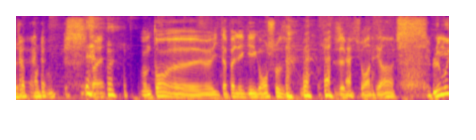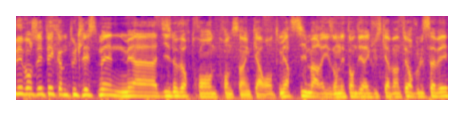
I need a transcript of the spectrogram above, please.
J'apprends tout. Ouais. En même temps, euh, il t'a pas légué grand chose. J'ai vu sur un terrain. Le mood Vent GP comme toutes les semaines, mais à 19h30, 35, 40. Merci Marise. On est en direct jusqu'à 20h, vous le savez.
